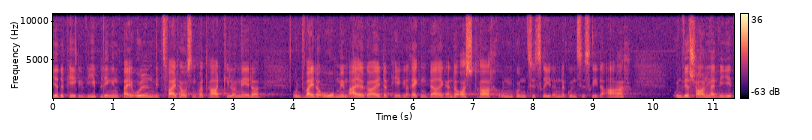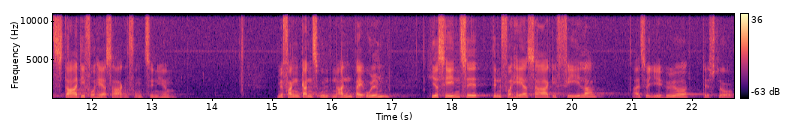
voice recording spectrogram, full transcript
Hier der Pegel Wieblingen bei Ulm mit 2000 Quadratkilometer und weiter oben im Allgäu der Pegel Reckenberg an der Ostrach und Gunzesried an der Gunzesrieder Aach. Und wir schauen mal, wie jetzt da die Vorhersagen funktionieren. Wir fangen ganz unten an bei Ulm. Hier sehen Sie den Vorhersagefehler, also je höher, desto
